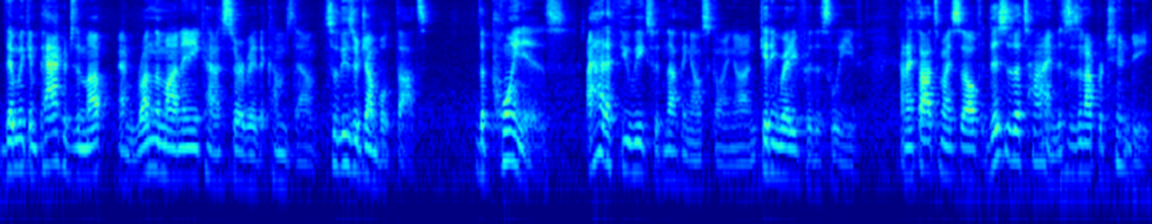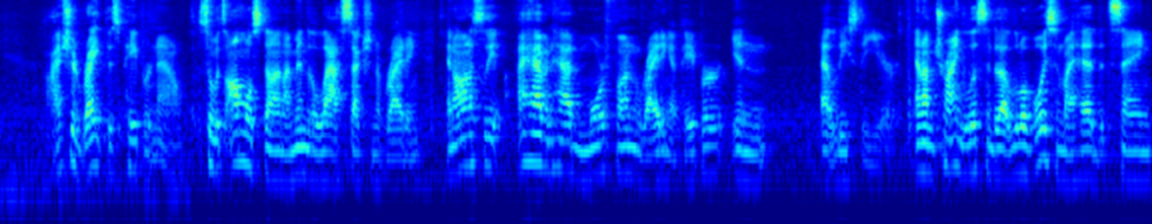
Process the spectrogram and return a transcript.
then we can package them up and run them on any kind of survey that comes down. So these are jumbled thoughts. The point is, I had a few weeks with nothing else going on, getting ready for this leave, and I thought to myself, this is a time, this is an opportunity. I should write this paper now. So it's almost done, I'm into the last section of writing, and honestly, I haven't had more fun writing a paper in at least a year. And I'm trying to listen to that little voice in my head that's saying,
